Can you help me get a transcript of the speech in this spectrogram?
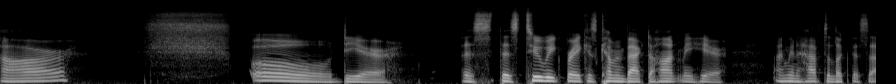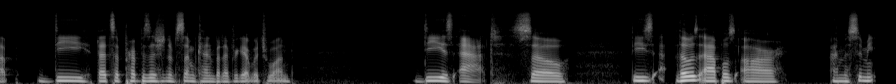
are. Oh dear. This this two week break is coming back to haunt me here. I'm going to have to look this up. D, that's a preposition of some kind, but I forget which one. D is at. So these those apples are I'm assuming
